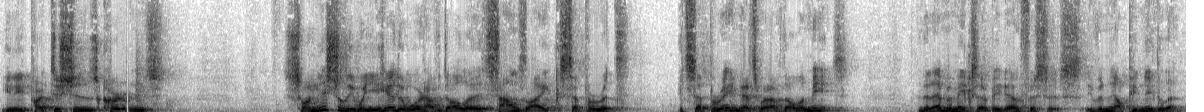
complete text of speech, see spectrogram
you need partitions, curtains. So initially when you hear the word Havdalah, it sounds like separate. It's separating, that's what Havdalah means. And the Rebbe makes a big emphasis, even in Al Pinigla,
